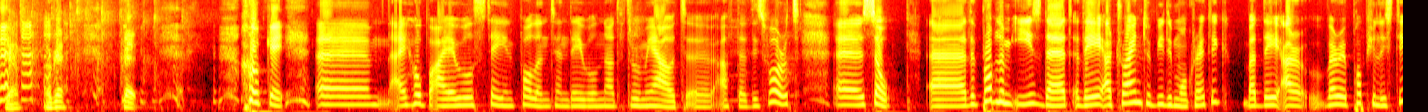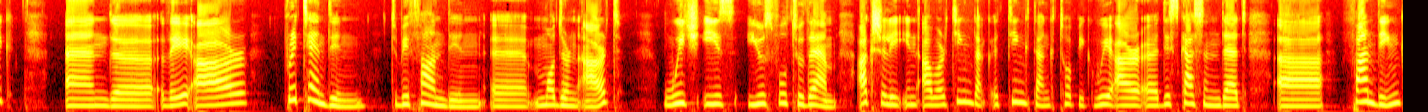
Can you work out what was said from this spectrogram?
Yeah. Okay. Great. okay. Um, I hope I will stay in Poland and they will not throw me out uh, after these words. Uh, so uh, the problem is that they are trying to be democratic, but they are very populistic, and uh, they are pretending to be funding uh, modern art. Which is useful to them. Actually, in our think tank, uh, think tank topic, we are uh, discussing that uh, funding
